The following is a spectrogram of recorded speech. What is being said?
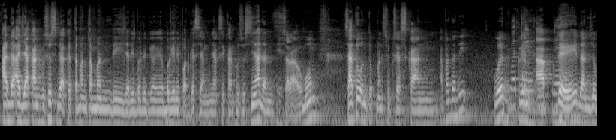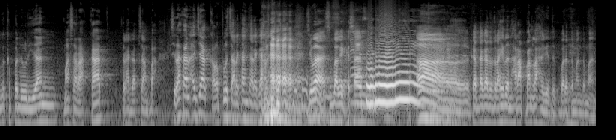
Ada ajakan khusus nggak ke teman-teman di jadi Begini- begini podcast yang menyaksikan khususnya dan secara umum satu untuk mensukseskan apa tadi World World Clean Clean Up Up Day dan juga kepedulian masyarakat terhadap sampah. Silahkan ajak kalau perlu carekan-carekan. Coba sebagai kesan ah, kata-kata terakhir dan harapan lah gitu kepada teman-teman.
